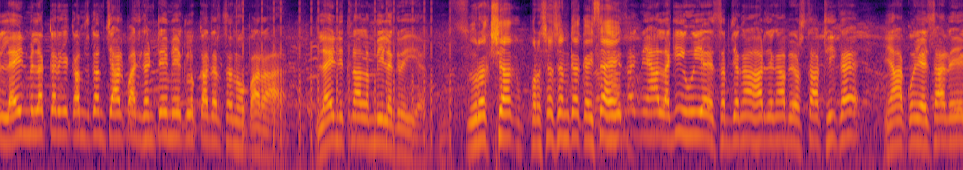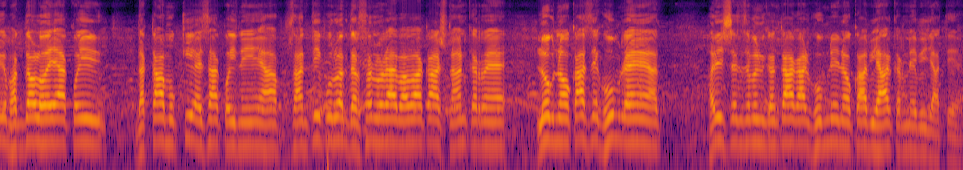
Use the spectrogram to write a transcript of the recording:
लाइन में लग करके कम से कम चार पाँच घंटे में एक लोग का दर्शन हो पा रहा है। लाइन इतना लंबी लग रही है। सुरक्षा प्रशासन का कैसा है? यहाँ लगी हुई है सब जगह हर जगह व्यवस्था ठीक है। यहाँ कोई ऐसा नहीं है कि भगदौड़ हो या कोई धक्का मुक्की ऐसा कोई नहीं है। यहाँ शांतिपूर्वक दर्शन हो रहा है बाबा का स्नान कर रहे हैं। लोग नौका से घूम रहे हैं हरिश्चंद्र समन गंगा घाट घूमने नौका विहार करने भी जाते हैं।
